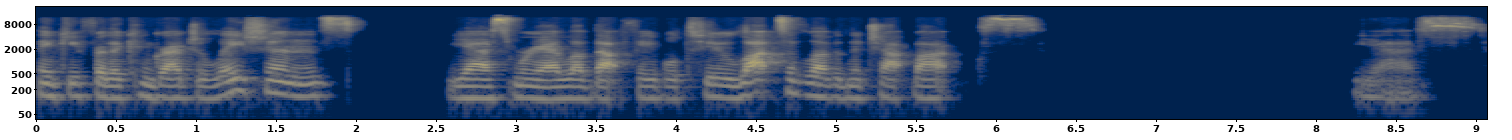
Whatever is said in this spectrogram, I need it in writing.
Thank you for the congratulations. Yes, Maria, I love that fable too. Lots of love in the chat box. Yes.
